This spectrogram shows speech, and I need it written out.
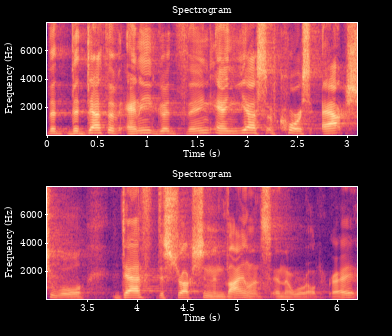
the, the death of any good thing, and yes, of course, actual death, destruction, and violence in the world, right?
